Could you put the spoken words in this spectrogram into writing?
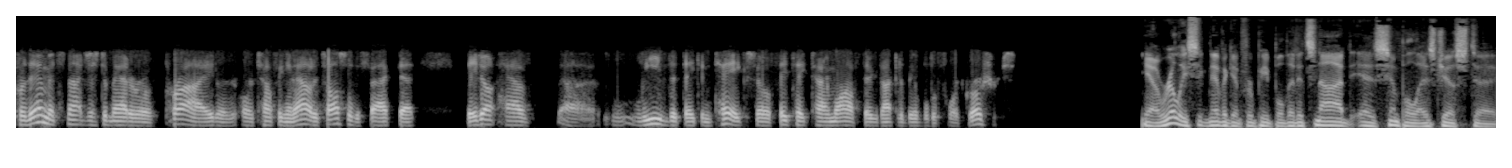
for them, it's not just a matter of pride or, or toughing it out. It's also the fact that they don't have uh, leave that they can take. So if they take time off, they're not going to be able to afford groceries. Yeah, really significant for people that it's not as simple as just uh,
